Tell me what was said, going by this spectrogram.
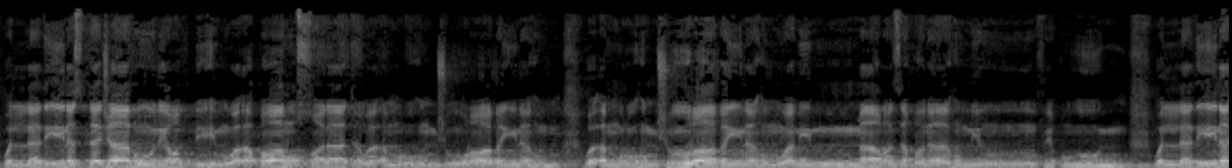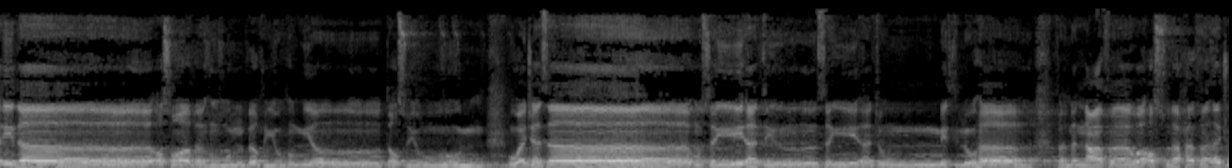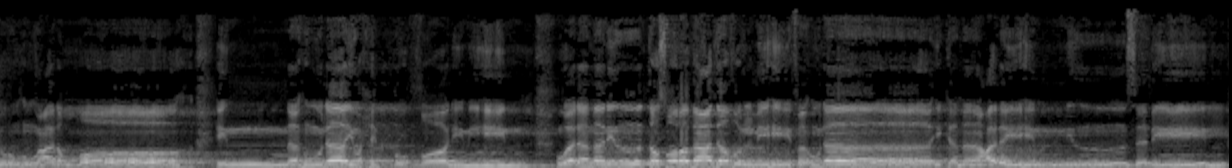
والذين استجابوا لربهم وأقاموا الصلاة وأمرهم شورى بينهم وأمرهم شورى بينهم ومما رزقناهم ينفقون والذين إذا أصابهم البغي هم ينتصرون وجزاء سيئة سيئة مثلها فمن عفا وأصلح فأجره على الله. إنه لا يحب الظالمين. ولمن انتصر بعد ظلمه فأولئك ما عليهم من سبيل.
